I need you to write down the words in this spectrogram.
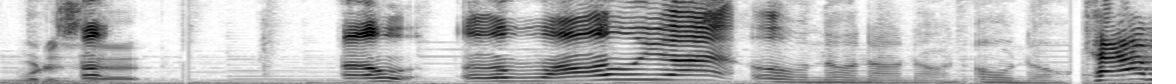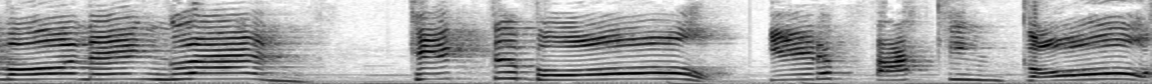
What is that? Oh, uh, Lolly. Oh, no, no, no. Oh, no. Come on, England! Kick the ball! Get a fucking goal!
